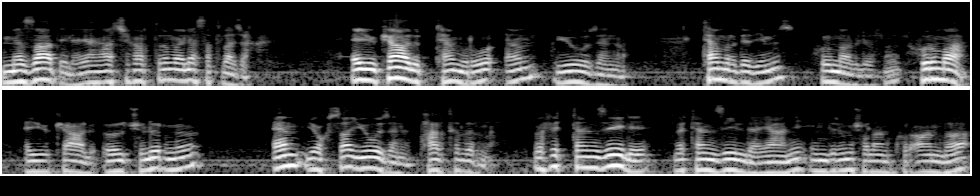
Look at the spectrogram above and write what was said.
mezad ile yani açık artırma ile satılacak. E yukalu temru em yuzenu. Temr dediğimiz hurma biliyorsunuz. Hurma e yukalu ölçülür mü? Em yoksa yuzenu tartılır mı? Ve fit tenzili ve tenzilde yani indirilmiş olan Kur'an'da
